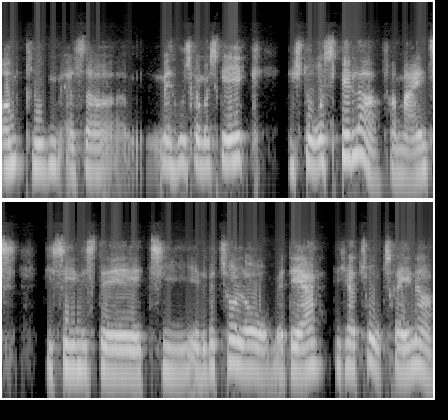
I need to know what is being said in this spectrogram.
om klubben. Altså, man husker måske ikke de store spillere fra Mainz de seneste 10, 11, 12 år, men det er de her to trænere,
